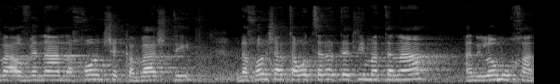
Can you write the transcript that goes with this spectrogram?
וארוונה, נכון שכבשתי, נכון שאתה רוצה לתת לי מתנה, אני לא מוכן.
